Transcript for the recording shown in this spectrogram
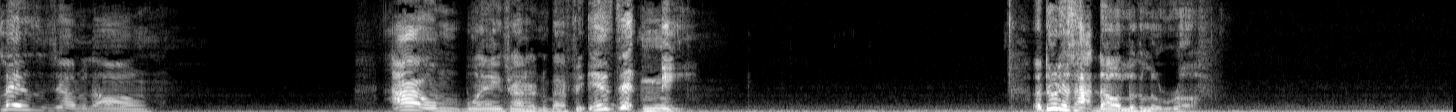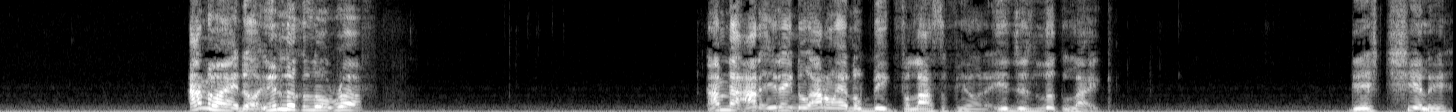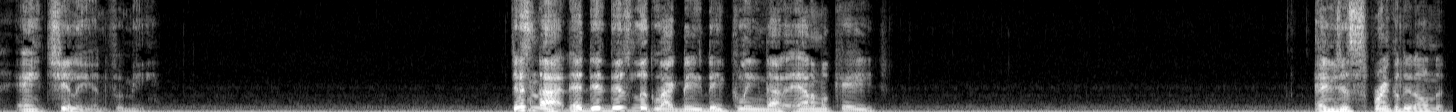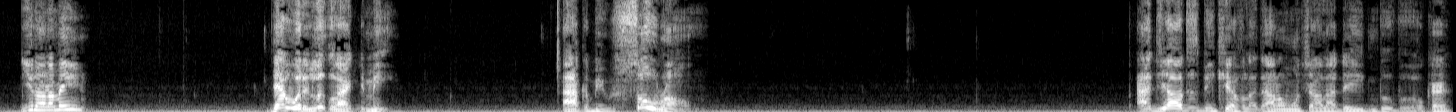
ladies and gentlemen, um, I um, well, ain't trying to hurt nobody. Is it me? Or do this hot dog look a little rough? I know I ain't dog. It look a little rough. I'm not. I, it ain't no. I don't have no big philosophy on it. It just look like this chili ain't chilling for me. Just not. That this, this look like they they cleaned out an animal cage and just sprinkled it on the. You know what I mean? That what it looked like to me. I could be so wrong. I, y'all just be careful. I don't want y'all out there eating boo boo, okay?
